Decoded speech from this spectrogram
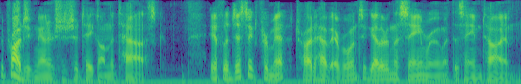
the project manager should take on the task. If logistics permit, try to have everyone together in the same room at the same time.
